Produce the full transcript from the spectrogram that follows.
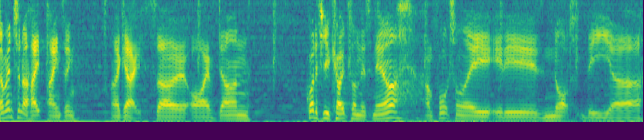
Did I mention I hate painting? Okay, so I've done quite a few coats on this now. Unfortunately, it is not the uh,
